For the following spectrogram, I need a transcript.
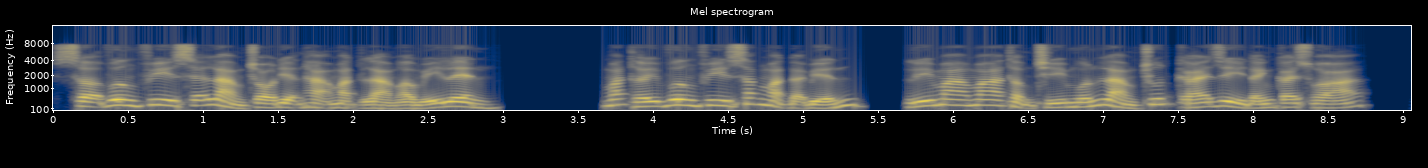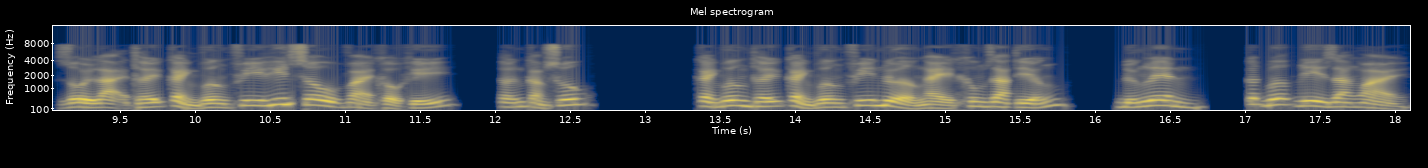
sợ Vương Phi sẽ làm cho điện hạ mặt làm ầm ĩ lên. Mắt thấy Vương Phi sắc mặt đại biến, Lý Ma Ma thậm chí muốn làm chút cái gì đánh cái xóa, rồi lại thấy cảnh Vương Phi hít sâu vài khẩu khí, ấn cảm xúc. Cảnh Vương thấy cảnh Vương Phi nửa ngày không ra tiếng, đứng lên, cất bước đi ra ngoài.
